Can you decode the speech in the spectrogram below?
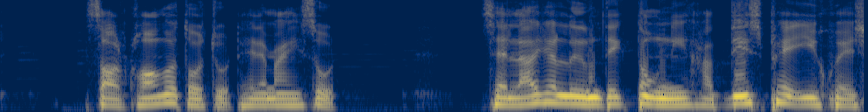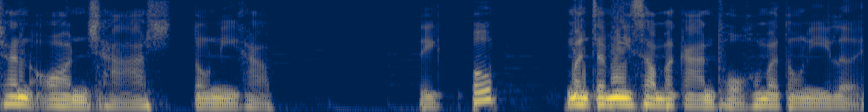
ๆๆสอดคล้องกับตัวจุดให้ได้มากที่สุด เสร็จแล้วอย่าลืมติ๊กตรงนี้ครับ display equation on chart ตรงนี้ครับ ติ๊กปุ๊บ มันจะมีสมการโผล่เข้ามาตรงนี้เลย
